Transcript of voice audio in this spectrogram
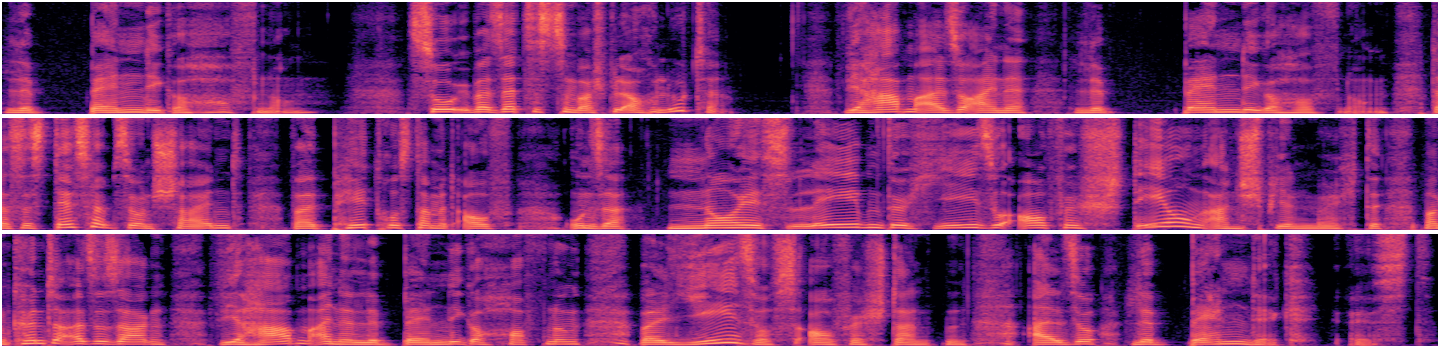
lebendige Hoffnung. So übersetzt es zum Beispiel auch Luther. Wir haben also eine lebendige lebendige Hoffnung. Das ist deshalb so entscheidend, weil Petrus damit auf unser neues Leben durch Jesu Auferstehung anspielen möchte. Man könnte also sagen, wir haben eine lebendige Hoffnung, weil Jesus auferstanden, also lebendig ist.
